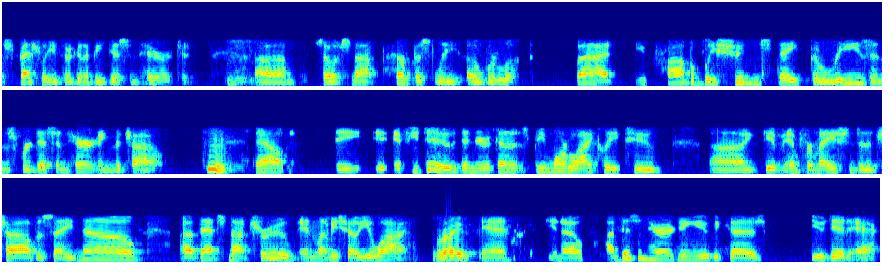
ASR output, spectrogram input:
especially if they're going to be disinherited. Um, so it's not purposely overlooked. But you probably shouldn't state the reasons for disinheriting the child. Hmm. Now, the, if you do, then you're going to be more likely to uh, give information to the child to say, no, uh, that's not true, and let me show you why. Right. And, you know, I'm disinheriting you because you did X.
